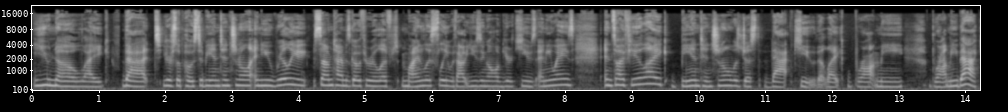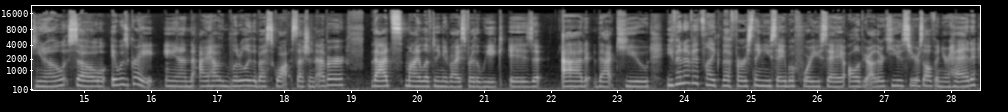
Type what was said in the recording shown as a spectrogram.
you know like that you're supposed to be intentional and you really sometimes go through a lift mindlessly without using all of your cues anyways. And so i feel like be intentional was just that cue that like brought me brought me back you know? So it was great. And i had literally the best squat session ever. That's my lifting advice for the week is add that cue. Even if it's like the first thing you say before you say all of your other cues to yourself in your head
